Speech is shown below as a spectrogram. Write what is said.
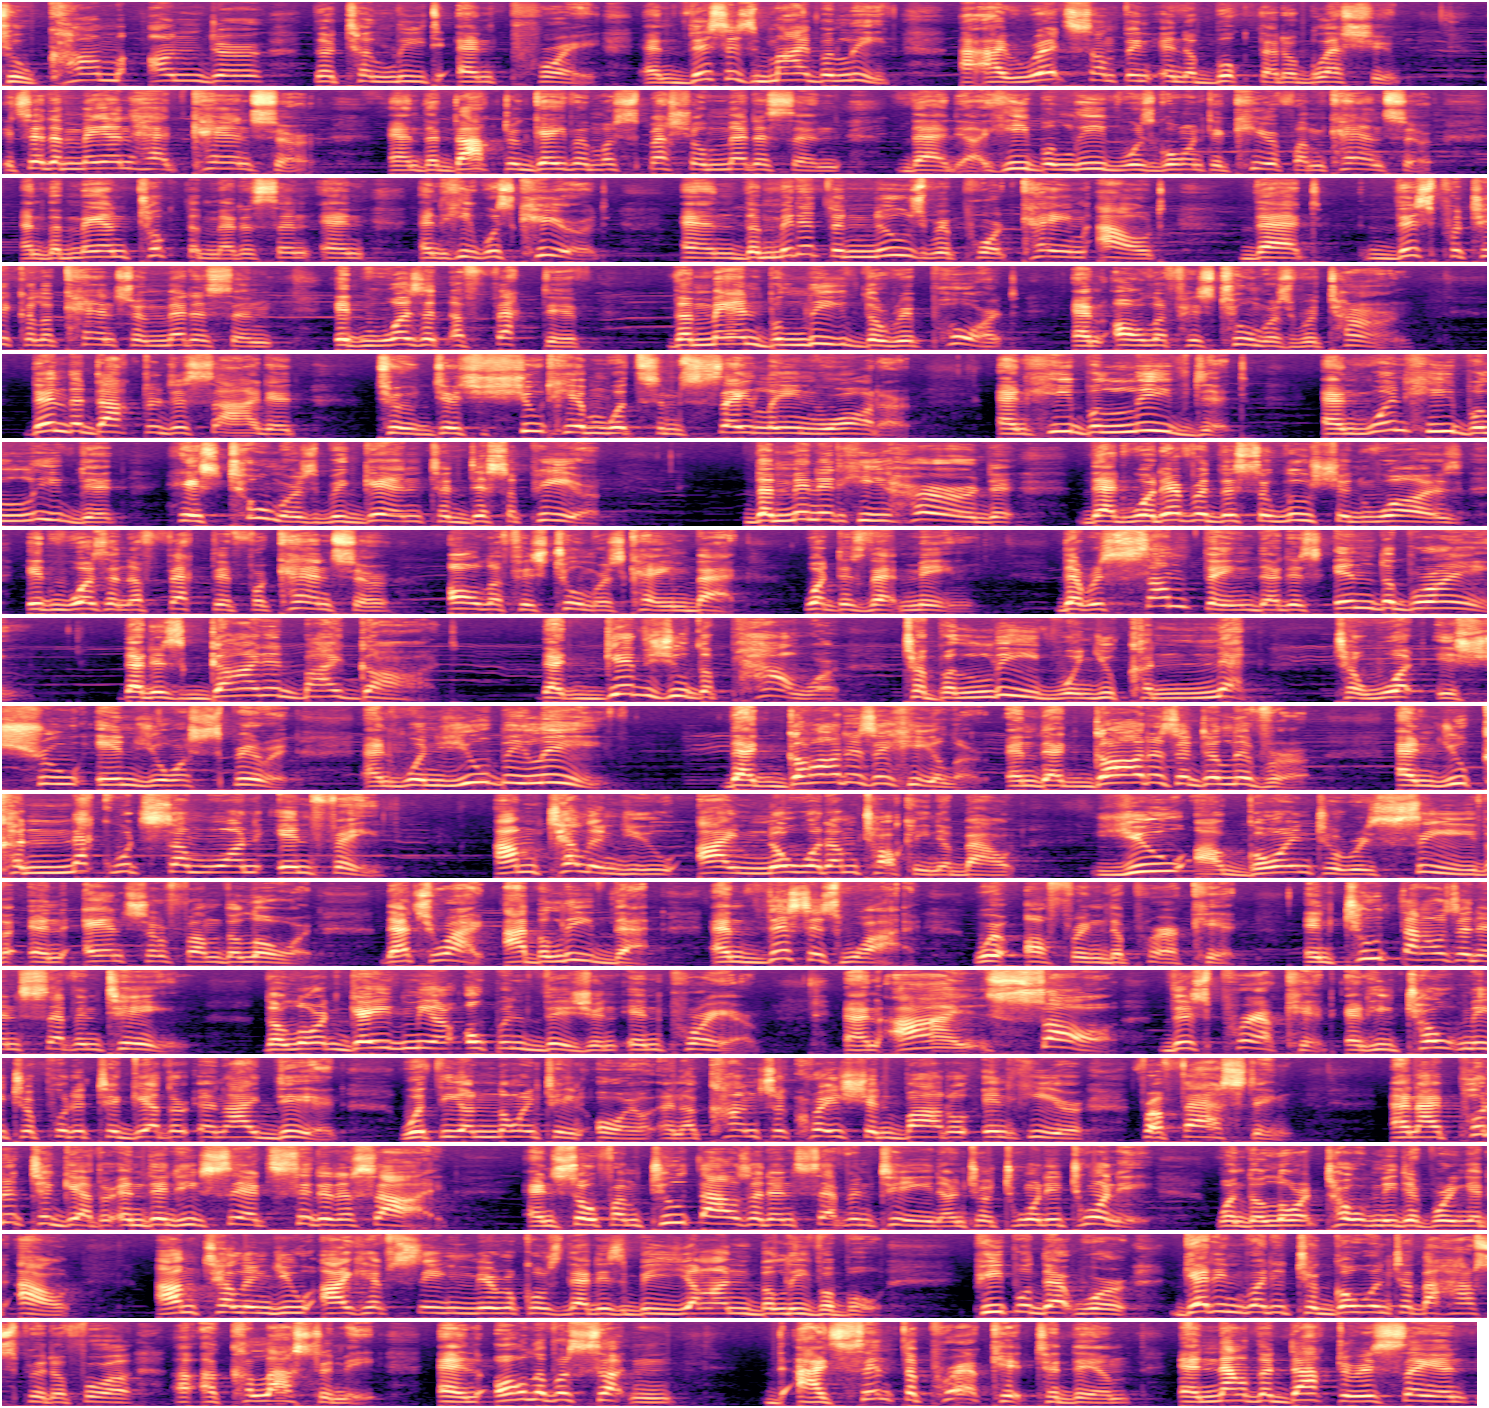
to come under the Tallit and pray. And this is my belief. I read something in a book that'll bless you. It said a man had cancer and the doctor gave him a special medicine that uh, he believed was going to cure from cancer. And the man took the medicine and, and he was cured. And the minute the news report came out that this particular cancer medicine, it wasn't effective, the man believed the report and all of his tumors returned. Then the doctor decided to just shoot him with some saline water. And he believed it. And when he believed it, his tumors began to disappear. The minute he heard that whatever the solution was, it wasn't effective for cancer, all of his tumors came back. What does that mean? There is something that is in the brain that is guided by God that gives you the power to believe when you connect to what is true in your spirit. And when you believe that God is a healer and that God is a deliverer and you connect with someone in faith, I'm telling you, I know what I'm talking about. You are going to receive an answer from the Lord. That's right, I believe that. And this is why we're offering the prayer kit. In 2017, the Lord gave me an open vision in prayer, and I saw this prayer kit, and He told me to put it together, and I did with the anointing oil and a consecration bottle in here for fasting. And I put it together, and then he said, Sit it aside. And so from 2017 until 2020, when the Lord told me to bring it out, I'm telling you, I have seen miracles that is beyond believable. People that were getting ready to go into the hospital for a, a, colostomy, and all of a sudden, I sent the prayer kit to them, and now the doctor is saying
